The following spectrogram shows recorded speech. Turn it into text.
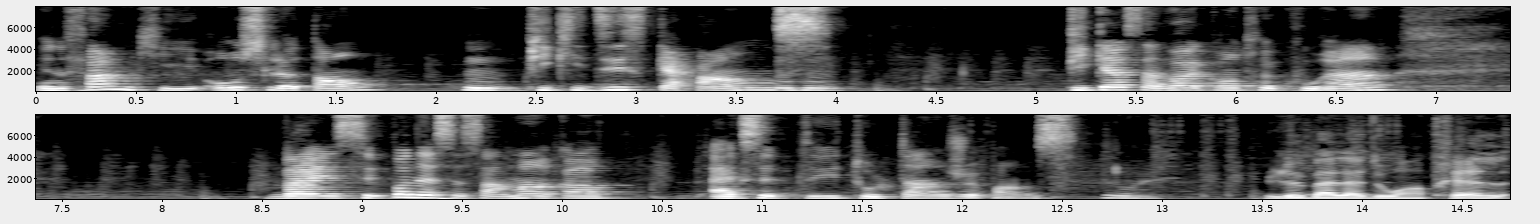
une femme qui hausse le ton, Mm. puis qui dit ce qu'elle pense, Mhm. puis quand ça va à contre-courant, ben c'est pas nécessairement encore accepté tout le temps, je pense. Ouais. Le balado entre elles,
